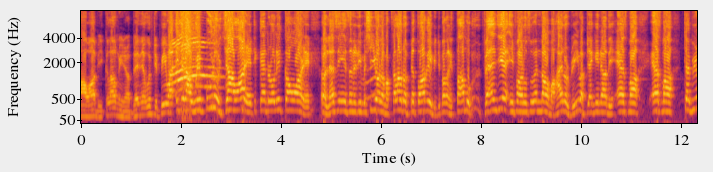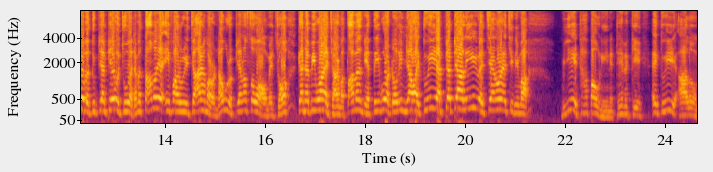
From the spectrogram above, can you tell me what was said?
ပါသွားပြီ cloud နေတော့ blazing wave တွေပေးသွားအင်ဂျင်နာဝင်ပူးလို့ကြာသွားတယ်တကန်တော်လေးကောင်းသွားတယ်အဲ့တော့ lesson insanity မရှိတော့တော့မှ cloud တော့ပြတ်သွားခဲ့ပြီဒီဘက်ကနေတားမှု van ကြီးရဲ့ inferno ဆိုတဲ့နောက်မှာ high လို့ ray မှာပြန်ကင်းထားသည် asma asma ထပ်ပြီးတော့ပဲသူပြန်ပြဲဖို့ကြိုးတာဒါပေမဲ့တားမရဲ့ inferno တွေကြားထဲမှာတော့နောက်ကတော့ပြန်တော့ဆော့အောင်ပဲဂျောကန်ထပ်ပြီးသွားတဲ့ကြားထဲမှာတားမနေတေးဖို့တော့တော်လေးမြောက်လိုက်သွေးရပြက်ပြလေးပဲကြံတော့တဲ့အချိန်ဒီမှာမီးတွေထားပေါက်နေနေ Devil K အဲ့သွေးတွေအားလုံး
